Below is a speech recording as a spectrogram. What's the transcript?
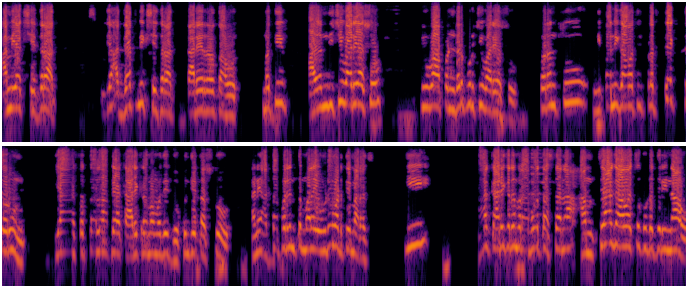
आम्ही या क्षेत्रात म्हणजे आध्यात्मिक क्षेत्रात कार्यरत आहोत. मग ती आळंदीची वारी असो किंवा पंढरपूरची वारी असो परंतु निपाणी गावातील प्रत्येक तरुण या स्वतःला आपल्या कार्यक्रमामध्ये झोकून देत असतो. आणि आतापर्यंत मला एवढं वाटते महाराज की हा कार्यक्रम राबवत असताना आमच्या गावाचं कुठंतरी नाव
